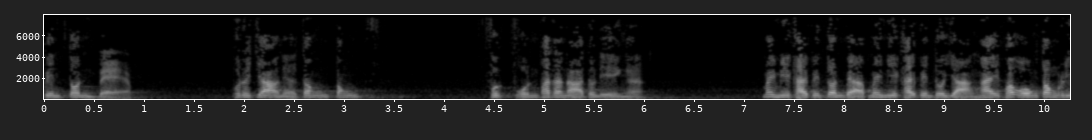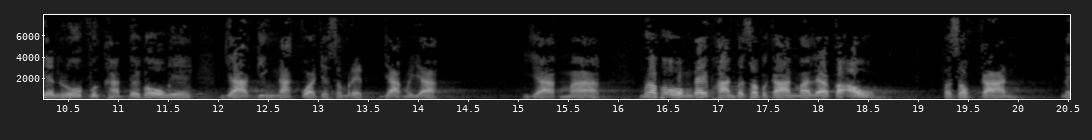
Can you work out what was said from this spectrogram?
เป็นต้นแบบพระเจ้าเนี่ยต้องต้อง ฝึกฝนพัฒนาตนเองอะไม่มีใครเป็นต้นแบบ ไม่มีใครเป็นตัวอย่างให้ พระองค์ต้องเรียนรู้ฝึกหัดด้วยพระองค์เอง ยากยิ่งนักกว่าจะสำเร็จ ยากไม่ยาก ยากมาก เมื่อพระองค์ได้ผ่านประสบการณ์มาแล้วก็เอาประสบการณ์ใน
